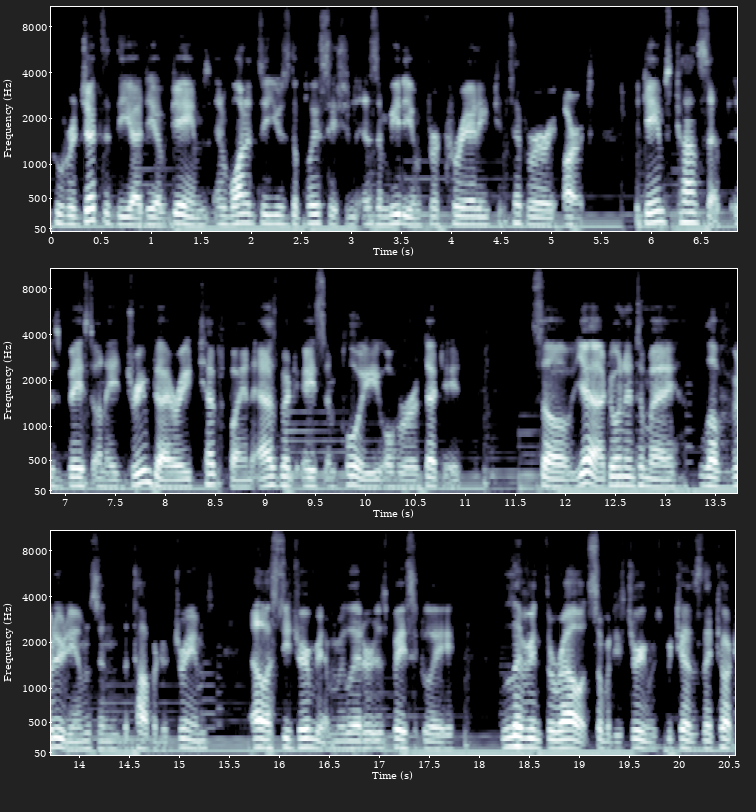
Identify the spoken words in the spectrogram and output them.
who rejected the idea of games and wanted to use the PlayStation as a medium for creating contemporary art. The game's concept is based on a dream diary kept by an Asmik Ace employee over a decade. So, yeah, going into my love of video games and the topic of dreams, LSD Dream Emulator is basically living throughout somebody's dreams because they took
